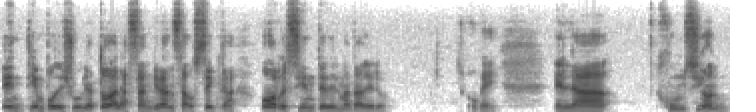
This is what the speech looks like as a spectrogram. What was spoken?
en tiempo de lluvia toda la sangranza o seca o reciente del matadero. Ok. En la junción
